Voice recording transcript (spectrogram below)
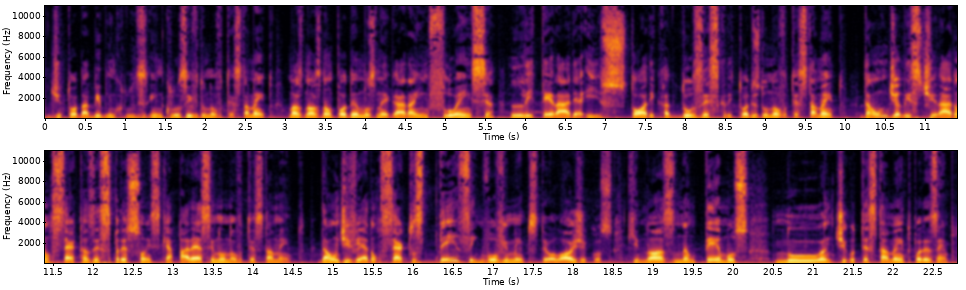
de toda a Bíblia, inclusive do Novo Testamento, mas nós não podemos negar a influência literária e histórica dos escritores do Novo Testamento. Da onde eles tiraram certas expressões que aparecem no Novo Testamento? Da onde vieram certos desenvolvimentos teológicos que nós não temos no Antigo Testamento, por exemplo.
